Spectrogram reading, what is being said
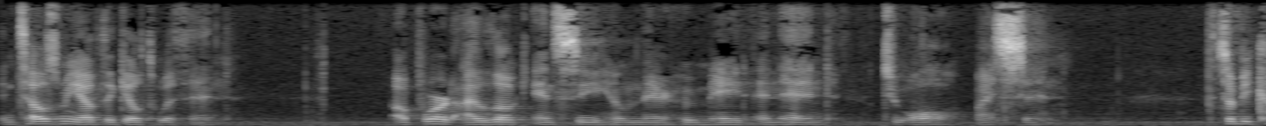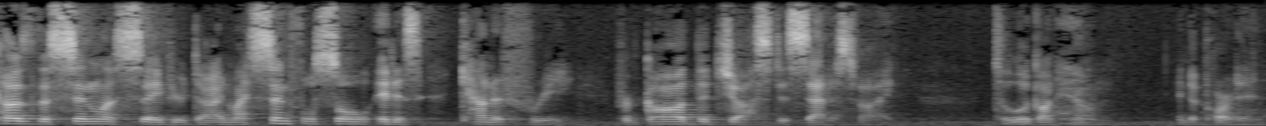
and tells me of the guilt within, Upward I look and see him there who made an end to all my sin. So because the sinless Savior died, my sinful soul, it is counted free. For God the just is satisfied to look on him and to pardon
